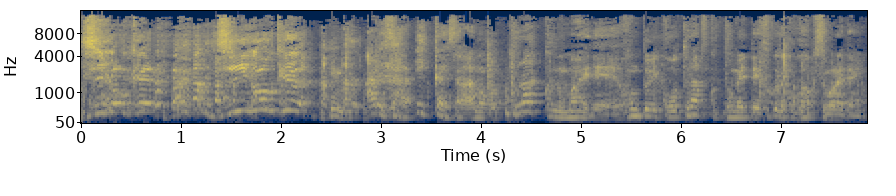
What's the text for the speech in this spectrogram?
地獄地獄あれさ一回さあのトラックの前で本当にこうトラック止めてそこで告白してもらいたいんよ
